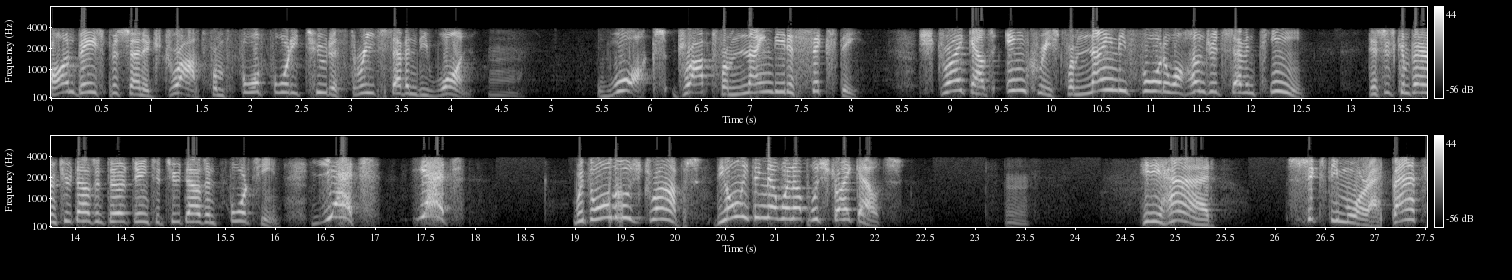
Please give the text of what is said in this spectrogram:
On base percentage dropped from 442 to 371. Mm. Walks dropped from 90 to 60. Strikeouts increased from 94 to 117. This is comparing 2013 to 2014. Yet, yet, with all those drops, the only thing that went up was strikeouts. Mm. He had 60 more at bats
